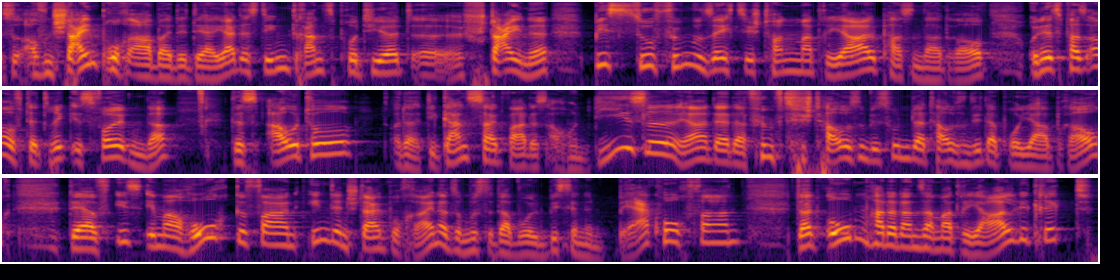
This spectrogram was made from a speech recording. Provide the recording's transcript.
so auf einen Steinbruch arbeitet der, ja, das Ding transportiert äh, Steine, bis zu 65 Tonnen Material passen da drauf. Und jetzt pass auf, der Trick ist folgender. Das Auto oder die ganze Zeit war das auch ein Diesel, ja, der da 50.000 bis 100.000 Liter pro Jahr braucht. Der ist immer hochgefahren in den Steinbruch rein, also musste da wohl ein bisschen den Berg hochfahren. Dort oben hat er dann sein Material gekriegt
